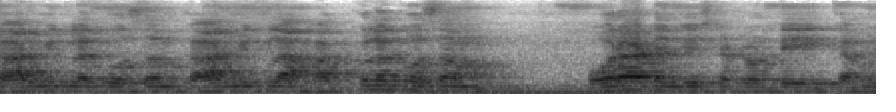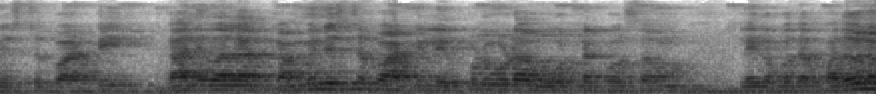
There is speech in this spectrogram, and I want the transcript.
కార్మికుల కోసం కార్మికుల హక్కుల కోసం పోరాటం చేసినటువంటి కమ్యూనిస్ట్ పార్టీ. కానీ వాళ్ళ కమ్యూనిస్ట్ పార్టీలు ఎప్పుడు కూడా ఓట్ల కోసం లేకపోతే పదవుల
